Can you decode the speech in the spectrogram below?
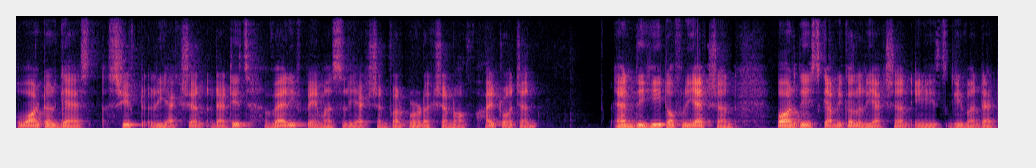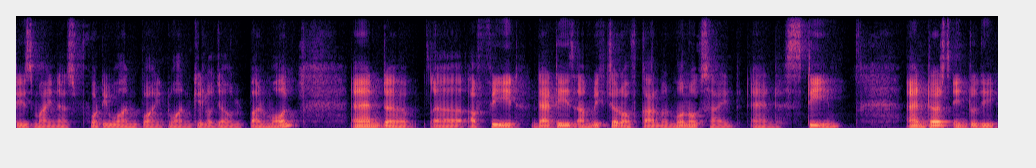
water gas shift reaction that is very famous reaction for production of hydrogen. And the heat of reaction for this chemical reaction is given that is minus 41.1 kilojoule per mole. And uh, uh, a feed that is a mixture of carbon monoxide and steam enters into the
